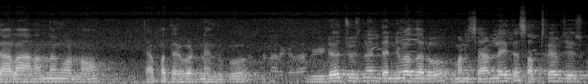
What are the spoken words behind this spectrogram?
చాలా ఆనందంగా ఉన్నాం తెప్ప తిరగొట్టినందుకు. వీడియో చూసిన ధన్యవాదాలు. మన ఛానల్ అయితే సబ్స్క్రైబ్ చేసుకో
